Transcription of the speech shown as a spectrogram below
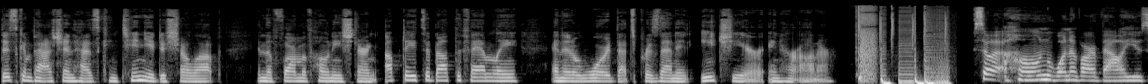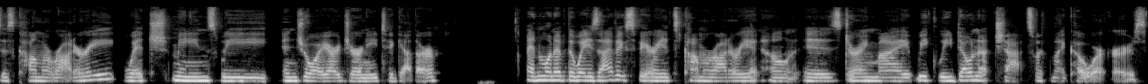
This compassion has continued to show up in the form of Honi sharing updates about the family and an award that's presented each year in her honor. So at Hone, one of our values is camaraderie, which means we enjoy our journey together. And one of the ways I've experienced camaraderie at Hone is during my weekly donut chats with my coworkers.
